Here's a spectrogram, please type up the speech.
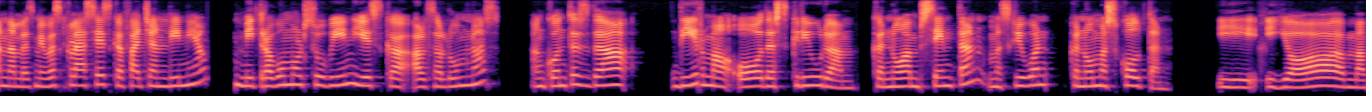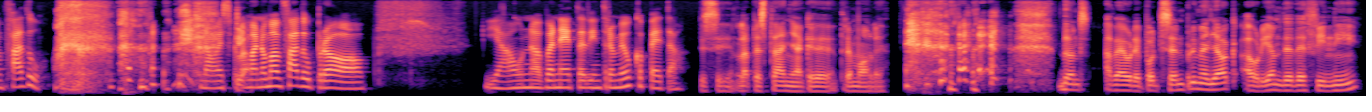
en les meves classes que faig en línia, m'hi trobo molt sovint i és que els alumnes, en comptes de dir-me o d'escriure'm que no em senten, m'escriuen que no m'escolten. I, I jo m'enfado. no, és Clar. broma, no m'enfado, però hi ha una veneta dintre meu que peta. Sí, sí, la pestanya que tremole. doncs, a veure, potser en primer lloc hauríem de definir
